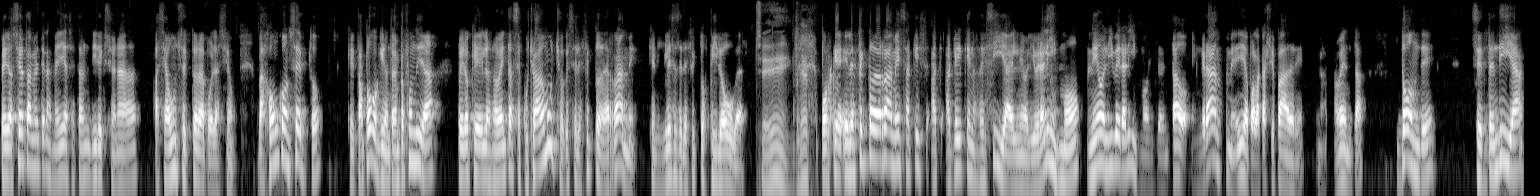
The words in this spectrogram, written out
Pero ciertamente las medidas están direccionadas hacia un sector de la población, bajo un concepto que tampoco quiero entrar en profundidad, pero que en los 90 se escuchaba mucho, que es el efecto derrame, que en inglés es el efecto spillover. Sí, claro. Porque el efecto derrame es aquel, aquel, que nos decía el neoliberalismo, neoliberalismo implementado en gran medida por la calle Padre, en los 90, donde se entendía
